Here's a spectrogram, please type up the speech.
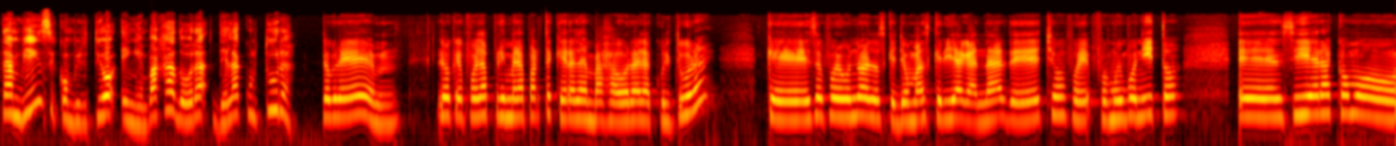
También se convirtió en embajadora de la cultura. Logré mm, lo que fue la primera parte que era la embajadora de la cultura que ese fue uno de los que yo más quería ganar, de hecho, fue, fue muy bonito. En sí era como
